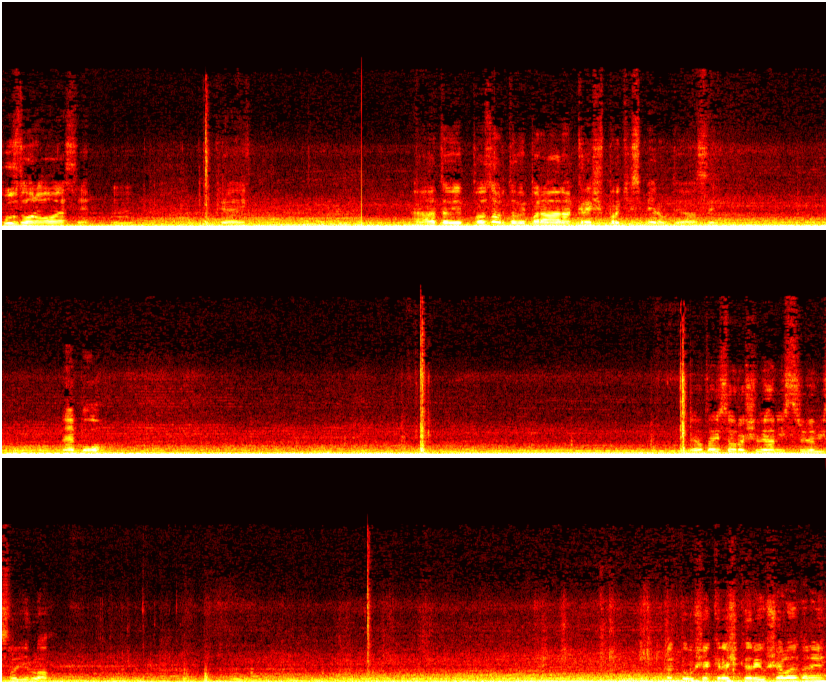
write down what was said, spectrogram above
Pust ho, no, jasně. Hm. OK. Ale to vy, pozor, to vypadá na crash v protisměru, ty asi. Nebo? Jo, tady jsou rozšvihaný středový sledidla. Tak to už je crash, který už ale tady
